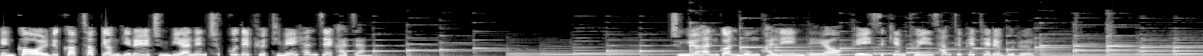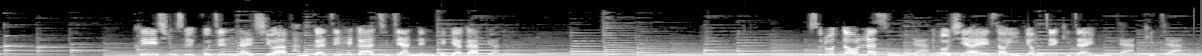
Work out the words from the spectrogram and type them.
앵커 월드컵 첫 경기를 준비하는 축구대표팀의 현재 가장 중요한 건 몸 관리인데요. 베이스 캠프인 상트페테르부르. 크의 심술궂은 날씨와 밤까지 해가 지지 않는 백야가 변. 수로 떠올랐습니다. 러시아에서 이경재 기자입니다. 기자.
